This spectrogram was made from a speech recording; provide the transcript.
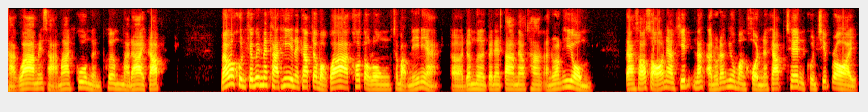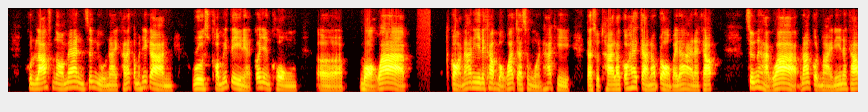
หากว่าไม่สามารถกู้เงินเพิ่มมาได้ครับ แม้ว่าคุณเควินแมคคาร์ธีนะครับจะบอกว่าข้อตกลงฉบับนี้เนี่ยดำเนินไปในตามแนวทางอนุรักษ์นิยม แต่สสแนวคิดนักอนุรักษ์นิยมบางคนนะครับ เช่น คุณชิปรอย คุณราล์ฟนอร์แมนซึ่งอยู่ในคณะกรรมการ Rules Committee เนี่ยก็ยังคงออบอกว่าก่อนหน้านี้นะครับบอกว่าจะสงวนท่าที แต่สุดท้ายแล้วก็ให้การรับรองไปได้นะครับ ซึ่งถ้าหากว่าร่างกฎหมายนี้นะครับ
